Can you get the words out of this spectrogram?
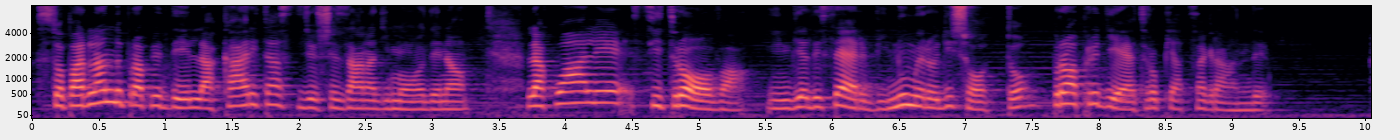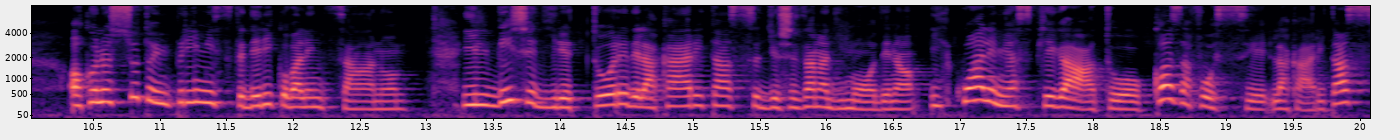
Sto parlando proprio della Caritas diocesana di Modena, la quale si trova in via dei Servi numero 18, proprio dietro Piazza Grande. Ho conosciuto in primis Federico Valenzano, il vice direttore della Caritas diocesana di Modena, il quale mi ha spiegato cosa fosse la Caritas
